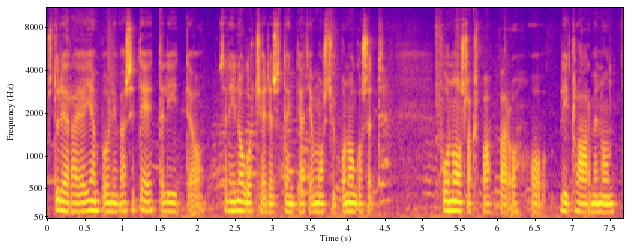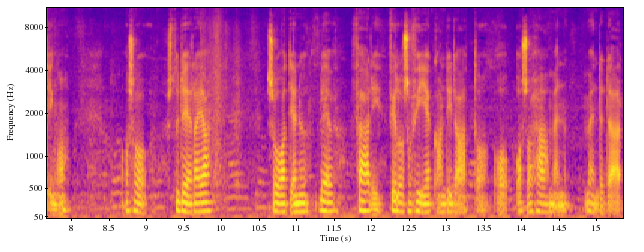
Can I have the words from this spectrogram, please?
studerade jag igen på universitetet lite och sen i något skede så tänkte jag att jag måste ju på något sätt få någon slags papper och, och bli klar med någonting. Och, och så studerade jag så att jag nu blev färdig filosofiekandidat och, och, och så här men, men det där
